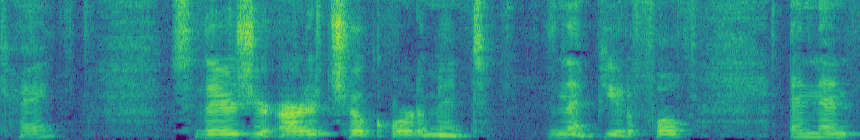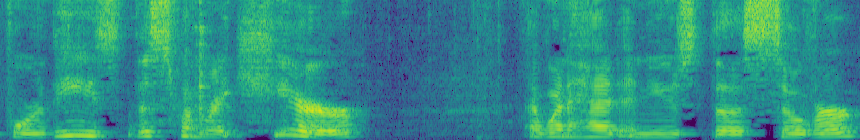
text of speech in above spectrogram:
Okay, so there's your artichoke ornament. Isn't that beautiful? And then for these, this one right here, I went ahead and used the silver,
